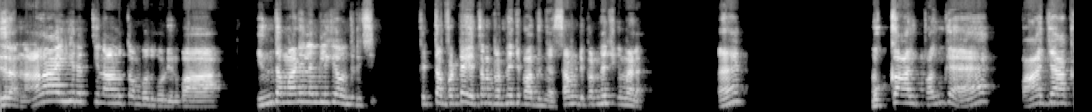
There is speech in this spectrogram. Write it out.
இதுல நாலாயிரத்தி நானூத்தி ஐம்பது கோடி ரூபாய் இந்த மாநிலங்களுக்கே வந்துருச்சு. கிட்டத்தட்ட எத்தனை பர்சன்டேஜ் பாத்துங்க? செவன்டி பர்சன்டேஜ்க்கு மேல. முக்கால் பங்க பாஜக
